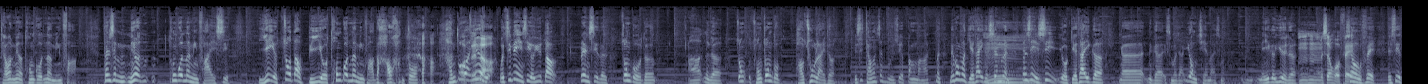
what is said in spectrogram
台湾没有通过难民法，但是没有通过难民法也是也有做到比有通过难民法的好很多 很多啊，因为我这边也是有遇到认识的中国的啊那个中从中国跑出来的。也是台湾政府也是有帮忙啊，没没办法给他一个身份，嗯但是也是有给他一个呃那个什么讲用钱嘛什么，每一个月的嗯嗯，生活费。生活费也是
